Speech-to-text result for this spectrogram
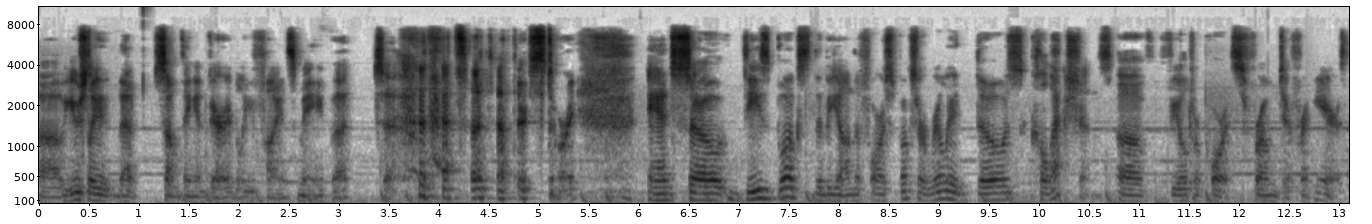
Uh, usually, that something invariably finds me, but uh, that's another story. And so, these books, the Beyond the Forest books, are really those collections of field reports from different years.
